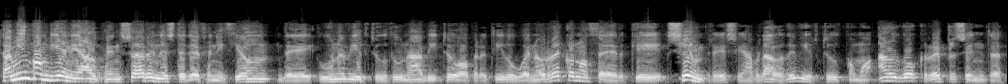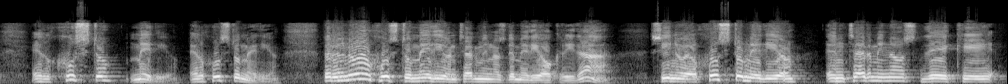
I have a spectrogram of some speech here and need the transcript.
También conviene al pensar en esta definición de una virtud, un hábito operativo bueno, reconocer que siempre se ha hablado de virtud como algo que representa el justo medio, el justo medio. Pero no el justo medio en términos de mediocridad, sino el justo medio en términos de que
